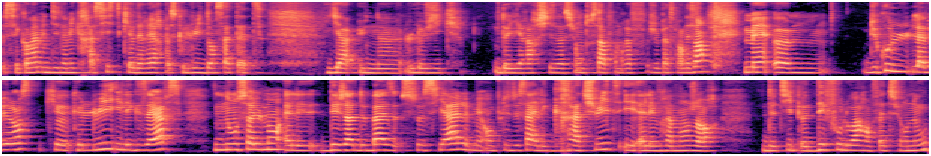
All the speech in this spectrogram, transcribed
c'est quand même une dynamique raciste qu'il y a derrière, parce que lui, dans sa tête, il y a une logique de hiérarchisation, tout ça. Enfin bref, je vais pas te faire dessin. Mais du coup, la violence que, lui, il exerce, non seulement elle est déjà de base sociale, mais en plus de ça, elle est gratuite et elle est vraiment genre de type défouloir en fait sur nous.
